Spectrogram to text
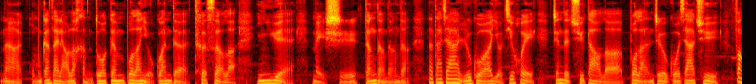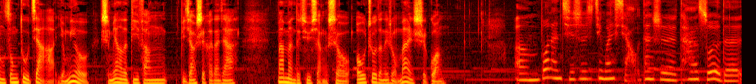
那我们刚才聊了很多跟波兰有关的特色了，音乐、美食等等等等。那大家如果有机会真的去到了波兰这个国家去放松度假啊，有没有什么样的地方比较适合大家慢慢的去享受欧洲的那种慢时光？嗯，波兰其实尽管小，但是它所有的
